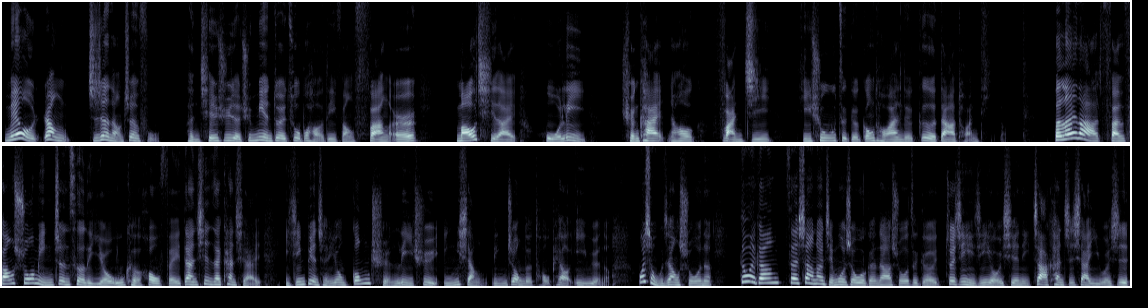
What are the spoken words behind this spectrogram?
没有让执政党政府很谦虚的去面对做不好的地方，反而毛起来，火力全开，然后反击。提出这个公投案的各大团体本来啦，反方说明政策理由无可厚非，但现在看起来已经变成用公权力去影响民众的投票意愿了。为什么我这样说呢？各位刚刚在上一段节目的时候，我跟大家说，这个最近已经有一些你乍看之下以为是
